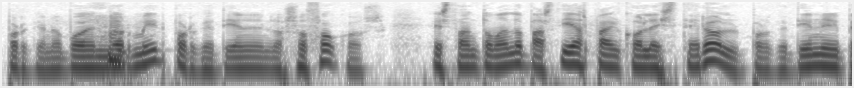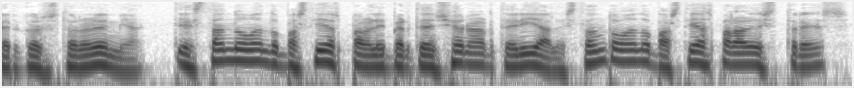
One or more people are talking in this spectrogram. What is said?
porque no pueden dormir porque tienen los sofocos. Están tomando pastillas para el colesterol, porque tienen hipercolesterolemia. Están tomando pastillas para la hipertensión arterial. Están tomando pastillas para el estrés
